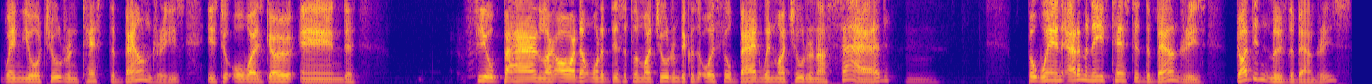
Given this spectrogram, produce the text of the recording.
when your children test the boundaries is to always go and feel bad, like, oh, I don't want to discipline my children because I always feel bad when my children are sad. Hmm. But when Adam and Eve tested the boundaries, God didn't move the boundaries.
